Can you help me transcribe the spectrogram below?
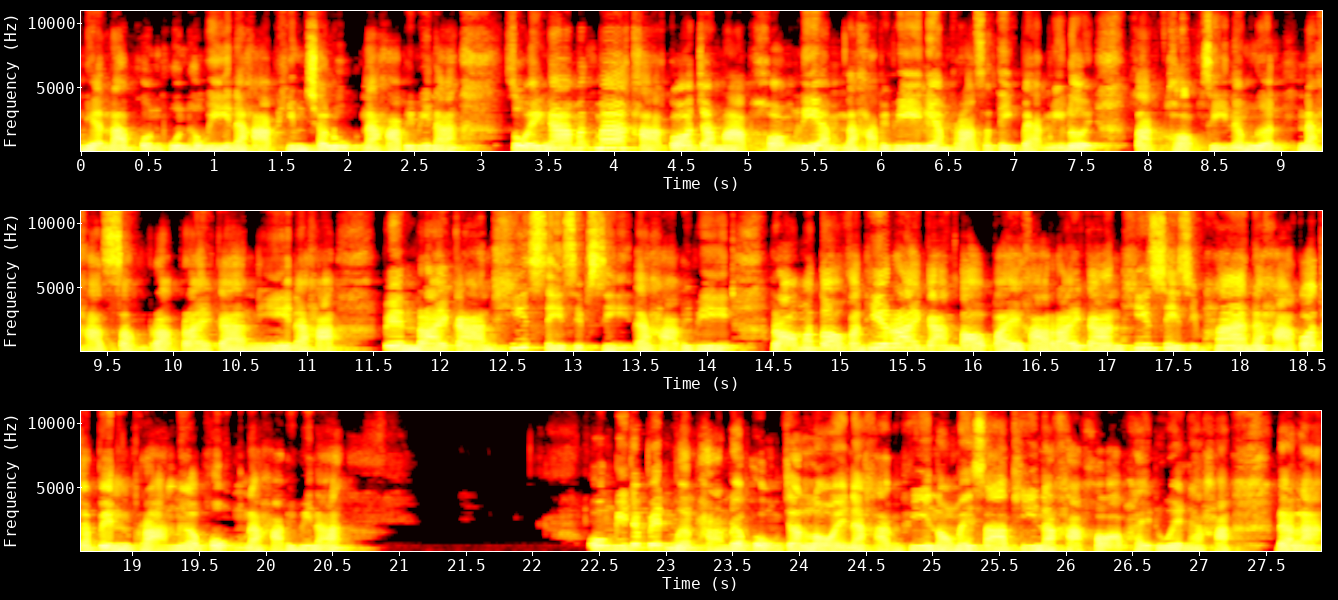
เหรียญลาบผลพูนทวีนะคะ พิมพ์ฉลุนะคะ พี่ๆนะสวยงามมากๆค่ะ ก็จะมาพร้อมเลี่ยมนะคะ พี่ๆเลี่ยมพลาสติกแบบนี้เลย ตัดขอบสีน้ำเงินนะคะสำหรับรายการนี้นะคะ เป็นรายการที่ 44 นะคะ พี่ๆเรามาต่อกันที่รายการต่อไปค่ะ รายการที่ 45 นะคะ ก็จะเป็นพระเนื้อผงนะคะ พี่ๆนะ องค์นี้จะเป็นเหมือนพานเนื้อผงจะลอยนะคะ พี่น้องไม่ทราบที่นะคะ ขออภัยด้วยนะคะ ด้านหลัง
